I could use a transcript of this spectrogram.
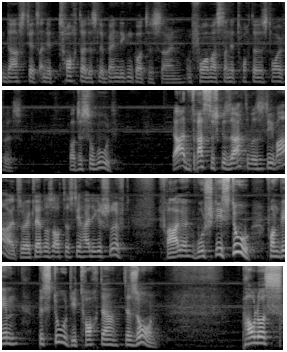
Du darfst jetzt eine Tochter des lebendigen Gottes sein. Und vorher warst du eine Tochter des Teufels. Gott ist so gut. Ja, drastisch gesagt, aber es ist die Wahrheit. So erklärt uns auch das die Heilige Schrift. Frage, wo stehst du? Von wem bist du die Tochter, der Sohn? Paulus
